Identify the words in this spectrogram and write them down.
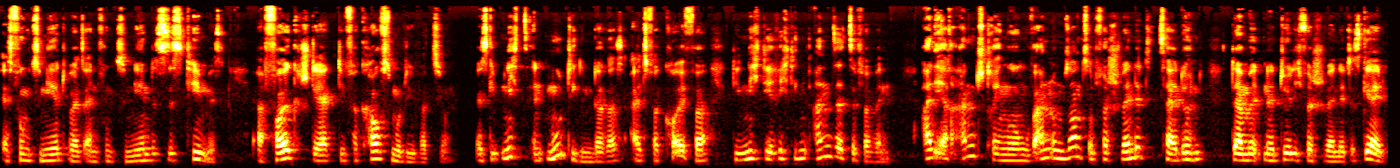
es funktioniert, weil es ein funktionierendes System ist. Erfolg stärkt die Verkaufsmotivation. Es gibt nichts Entmutigenderes als Verkäufer, die nicht die richtigen Ansätze verwenden. All ihre Anstrengungen waren umsonst und verschwendete Zeit und damit natürlich verschwendetes Geld.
